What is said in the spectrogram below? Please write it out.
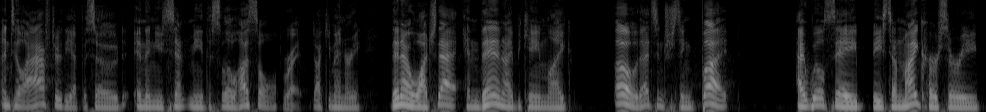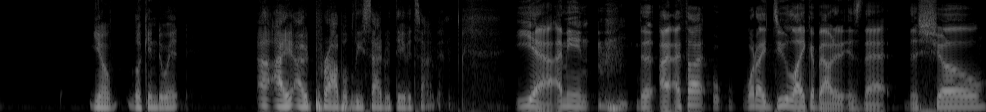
until after the episode, and then you sent me the slow hustle Right. documentary. Then I watched that, and then I became like, "Oh, that's interesting." But I will say, based on my cursory, you know, look into it, I I would probably side with David Simon. Yeah, I mean, the I, I thought what I do like about it is that the show,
